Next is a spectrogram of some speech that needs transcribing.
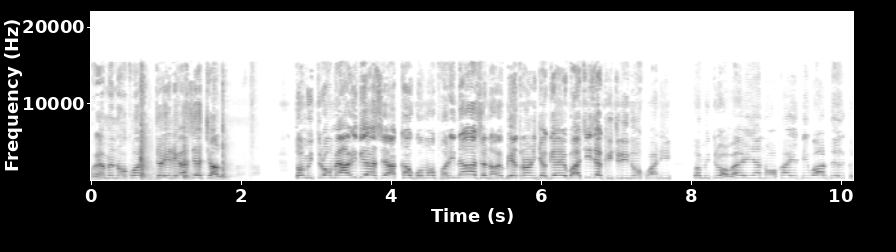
હવે અમે નોખવા જઈ રહ્યા છે ચાલો. તો મિત્રો, અમે આવી ગયા છે આખા ગોમાં ફરી ના છે ને હવે બે ત્રણ જગ્યાએ બાચી છે ખીચડી નોખવાની. તો મિત્રો હવે અહીંયા નોખાય એટલી વાર છે કે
